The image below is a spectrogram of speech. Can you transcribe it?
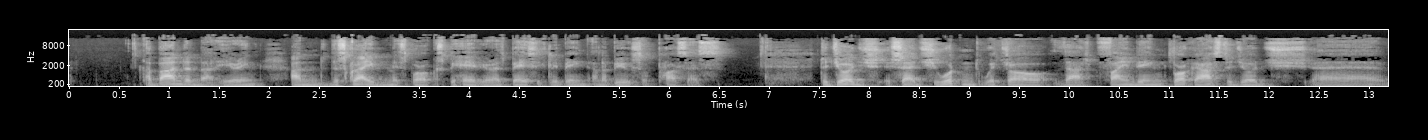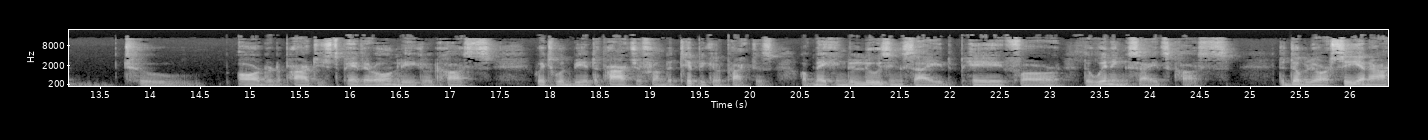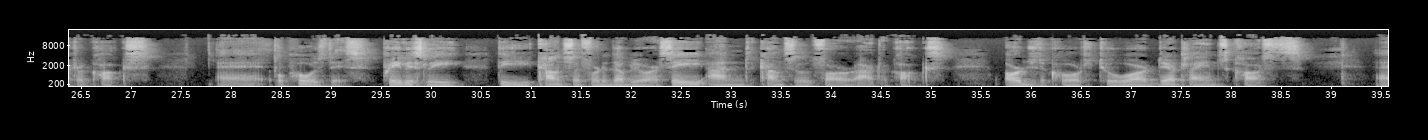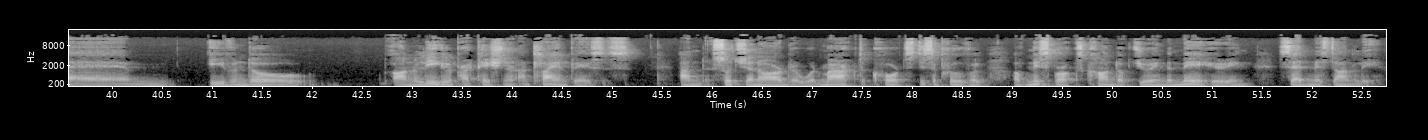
abandoned that hearing and described Miss Burke's behaviour as basically being an abuse of process. The judge said she wouldn't withdraw that finding. Burke asked the judge uh, to order the parties to pay their own legal costs, which would be a departure from the typical practice of making the losing side pay for the winning side's costs. The WRC and Arthur Cox uh, opposed this. Previously, the counsel for the WRC and counsel for Arthur Cox urge the court to award their clients costs, um, even though on a legal practitioner and client basis. And such an order would mark the court's disapproval of Miss Burke's conduct during the May hearing, said Miss Donnelly.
